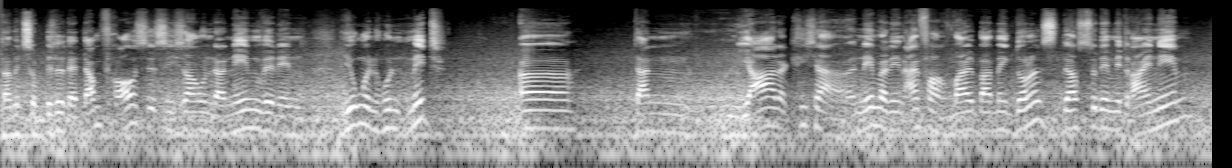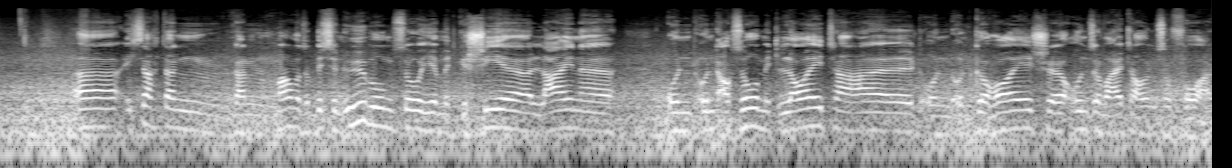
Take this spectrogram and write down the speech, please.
damit so ein bisschen der Dampf raus ist. Ich sage, und dann nehmen wir den jungen Hund mit. Äh, dann, ja, da krieg ja, nehmen wir den einfach, weil bei McDonalds darfst du den mit reinnehmen äh, ich sag dann, dann machen wir so ein bisschen Übung, so hier mit Geschirr, Leine und, und auch so mit Leute halt und, und Geräusche und so weiter und so fort.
